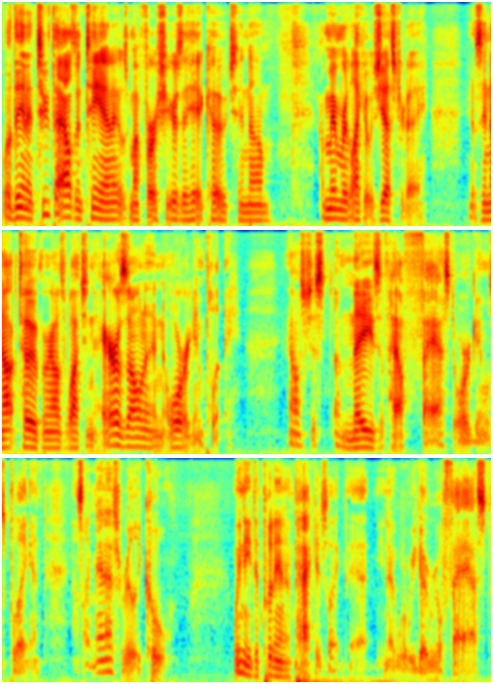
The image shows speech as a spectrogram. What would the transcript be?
Well, then in 2010, it was my first year as a head coach, and um, I remember like it was yesterday. It was in October. I was watching Arizona and Oregon play. I was just amazed of how fast Oregon was playing. I was like, man, that's really cool. We need to put in a package like that, you know, where we go real fast.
